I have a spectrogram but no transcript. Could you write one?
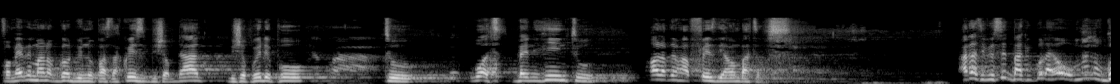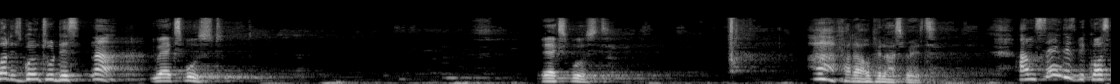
From every man of God we know, Pastor Chris, Bishop Dag, Bishop Oyedepo, to what? Benny Hinn, to all of them have faced their own battles. Others, if you sit back, you go like, oh, man of God is going through this. Nah, you are exposed. You're exposed. Ah, Father, open our spirit. I'm saying this because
